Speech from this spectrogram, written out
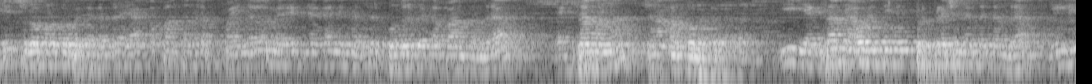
ಟಿ ಚಲೋ ಮಾಡ್ಕೋಬೇಕಾಗತ್ತೆ. ಯಾಕಪ್ಪ ಅಂತಂದ್ರೆ ಫೈನಲ್ ಮೆರಿಟ್ನಾಗ ನಿಮ್ಮ ಹೆಸರು ಕುಂದಿರ್ಬೇಕಪ್ಪ ಅಂತಂದ್ರೆ ಎಕ್ಸಾಮ್ ಅನ್ನ ಚೆನ್ನಾಗಿ ಮಾಡ್ಕೋಬೇಕಾಗತ್ತೆ. ಈ ಎಕ್ಸಾಮ್ ಯಾವ ರೀತಿ ನಿಮ್ಮ ಪ್ರಿಪ್ರೇಷನ್ ಇರ್ತೈತೆ ಅಂದ್ರೆ ಇಲ್ಲಿ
